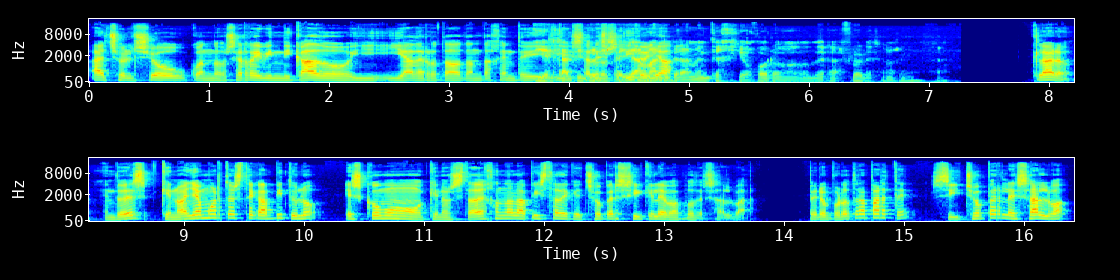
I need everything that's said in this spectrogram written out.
ha hecho el show, cuando se ha reivindicado y, y ha derrotado a tanta gente y, Y el y se ha capítulo se llama ya. literalmente Hyogoro de las flores, no sé. o sea. Claro, entonces que no haya muerto este capítulo es como que nos está dejando la pista de que Chopper sí que le va a poder salvar. Pero por otra parte, si Chopper le salva,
